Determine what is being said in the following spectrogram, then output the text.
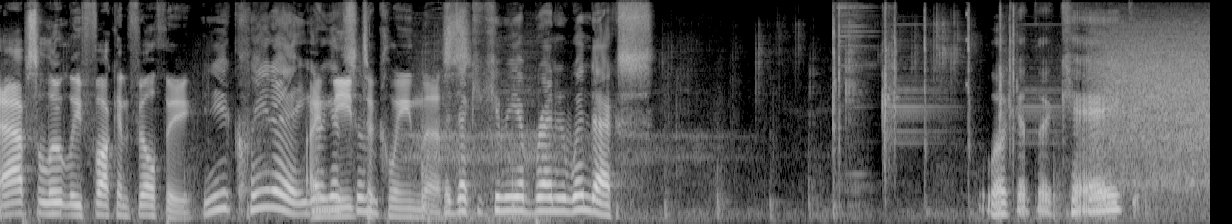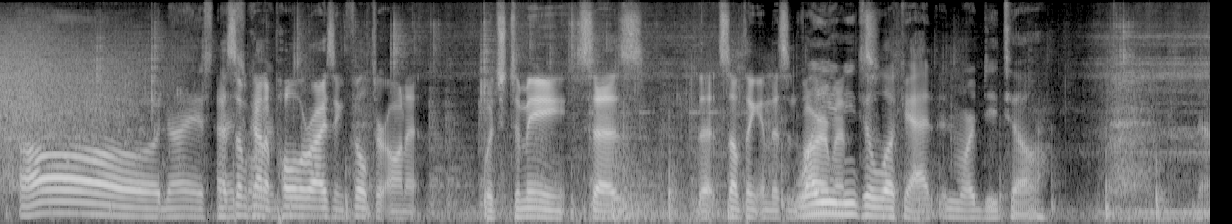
absolutely fucking filthy. You need to clean it. You gotta I get need some. to clean this. Hideki, give me a Brandon Windex. Look at the cake. Oh, nice. has nice some kind of polarizing filter on it, which to me says that something in this environment. What do you need to look at in more detail? No.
